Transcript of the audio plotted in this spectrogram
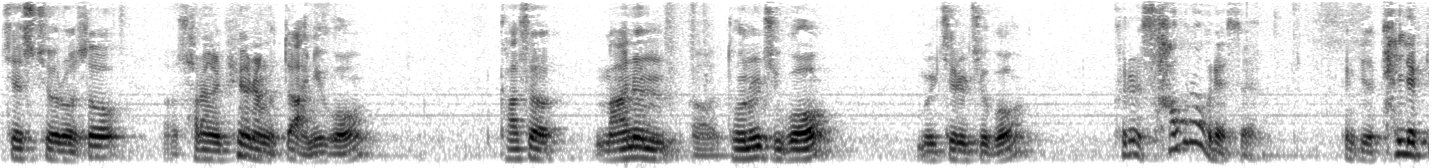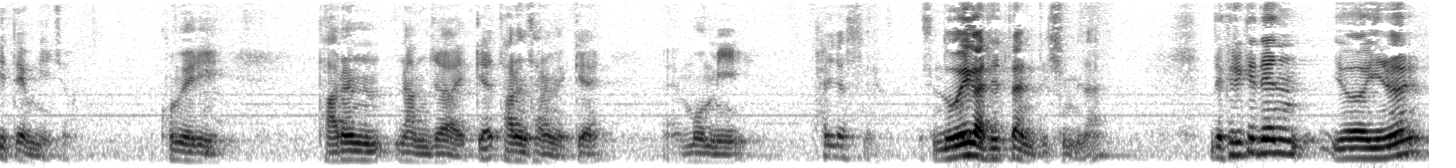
제스처로서 어, 사랑을 표현한 것도 아니고 가서 많은 어, 돈을 주고 물질을 주고 그를 사오라 그랬어요. 그러니까 팔렸기 때문이죠. 고멜이 다른 남자에게 다른 사람에게 몸이 팔렸어요. 그래서 노예가 됐다는 뜻입니다. 근데 그렇게 된 여인을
